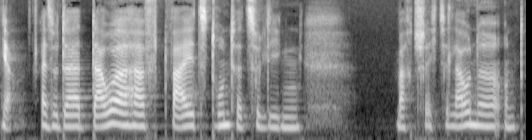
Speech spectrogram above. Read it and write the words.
ja, also da dauerhaft weit drunter zu liegen, macht schlechte Laune und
